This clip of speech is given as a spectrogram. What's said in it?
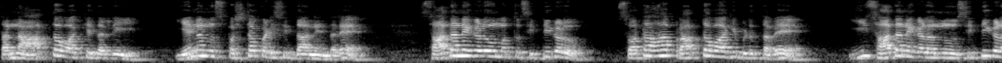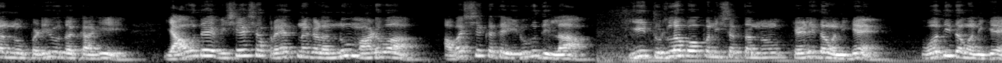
ತನ್ನ ಆಪ್ತವಾಕ್ಯದಲ್ಲಿ ಏನನ್ನು ಸ್ಪಷ್ಟಪಡಿಸಿದ್ದಾನೆಂದರೆ, ಸಾಧನೆಗಳು ಮತ್ತು ಸಿದ್ಧಿಗಳು ಸ್ವತಃ ಪ್ರಾಪ್ತವಾಗಿ ಬಿಡುತ್ತವೆ. ಈ ಸಾಧನೆಗಳನ್ನು, ಸಿದ್ಧಿಗಳನ್ನು ಪಡೆಯುವುದಕ್ಕಾಗಿ ಯಾವುದೇ ವಿಶೇಷ ಪ್ರಯತ್ನಗಳನ್ನು ಮಾಡುವ ಅವಶ್ಯಕತೆ ಇರುವುದಿಲ್ಲ. ಈ ದುರ್ಲಭೋಪನಿಷತ್ತನ್ನು ಕೇಳಿದವನಿಗೆ, ಓದಿದವನಿಗೆ,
